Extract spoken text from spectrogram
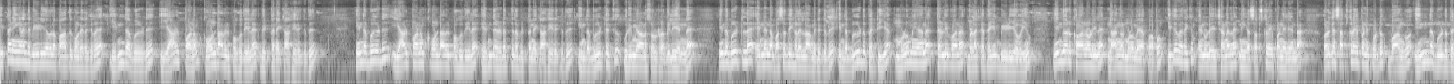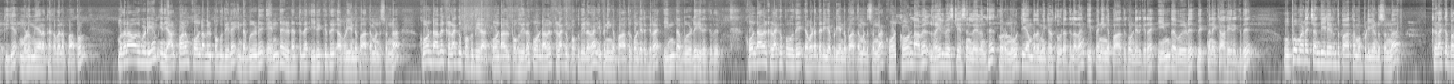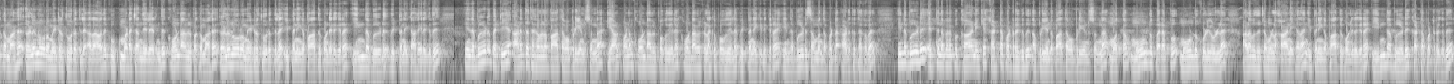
இப்போ நீங்கள் இந்த வீடியோவில் பார்த்து கொண்டிருக்கிற இந்த வீடு யாழ்ப்பாணம் கோண்டாவில் பகுதியில் விற்பனைக்காக இருக்குது. இந்த வீடு யாழ்ப்பாணம் கோண்டாவில் பகுதியில் எந்த இடத்துல விற்பனைக்காக இருக்குது? இந்த வீட்டுக்கு உரிமையாளர் சொல்கிற விலை என்ன? இந்த வீட்டில் என்னென்ன வசதிகள் எல்லாம் இருக்குது? இந்த வீடு பற்றிய முழுமையான தெளிவான விளக்கத்தையும் வீடியோவையும் இந்த ஒரு காணொளியில் நாங்கள் முழுமையாக பார்ப்போம். இது வரைக்கும் என்னுடைய சேனலை நீங்கள் சப்ஸ்கிரைப் பண்ணலேண்டா ஒருக்க சப்ஸ்கிரைப் பண்ணி போட்டு வாங்கோ. இந்த வீடு பற்றிய முழுமையான தகவலை பார்ப்போம். முதலாவது விடயம் இந்த யாழ்ப்பாணம் கோண்டாவில் பகுதியில் இந்த வீடு எந்த இடத்துல இருக்குது அப்படின்னு பார்த்தோம்னு சொன்னால் கோண்டாவில் கிழக்கு பகுதியில் தான் கோண்டாவில் பகுதியில் கோண்டாவில் கிழக்கு பகுதியில் தான் இப்போ நீங்கள் பார்த்து கொண்டிருக்கிற இந்த வீடு இருக்குது. கோண்டாவில் கிழக்கு பகுதி எவ்வளோத்தடி அப்படின்னு பார்த்தோம்னு சொன்னால் கோ கோண்டாவில் ரயில்வே ஸ்டேஷனில் இருந்து ஒரு நூற்றி ஐம்பது மீட்டர் தூரத்தில் தான் இப்போ நீங்கள் பார்த்து கொண்டிருக்கிற இந்த வீடு விற்பனைக்காக இருக்குது. உப்புமடை சந்தியிலிருந்து பார்த்தோம் அப்படின்னு சொன்னால் கிழக்கு பக்கமாக எழுநூறு மீட்டர் தூரத்தில் அதாவது உப்புமடை சந்தையிலிருந்து கோண்டாவில் பக்கமாக எழுநூறு மீட்டர் தூரத்தில் இப்போ நீங்கள் பார்த்து கொண்டிருக்கிற இந்த வீடு விற்பனைக்காக இருக்குது. இந்த வீடு பற்றிய அடுத்த தகவலை பார்த்தோம் அப்படின்னு சொன்னால் யாழ்ப்பாணம் கோண்டாவில் பகுதியில் கோண்டாவில் கிழக்கு பகுதியில் விற்பனைக்கு இருக்கிற இந்த வீடு சம்பந்தப்பட்ட அடுத்த தகவல். இந்த வீடு எத்தனை பரப்பு காணிக்க கட்டப்பட்டிருக்குது அப்படின்னு பார்த்தோம் அப்படின்னு சொன்னால் மொத்தம் மூன்று பரப்பு மூன்று குழி உள்ள அளவு திட்டமுள்ள காணிக்கை தான் இப்போ நீங்கள் பார்த்து கொண்டிருக்கிற இந்த வீடு கட்டப்பட்டிருக்குது.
